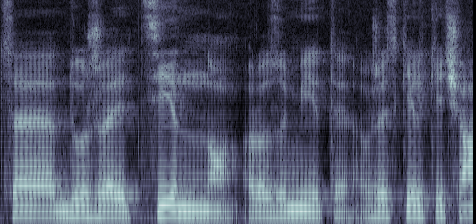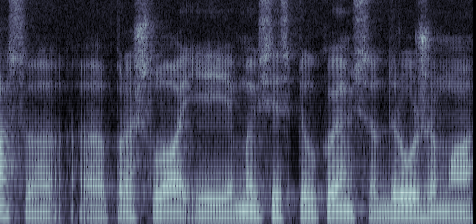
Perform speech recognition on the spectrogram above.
це дуже цінно розуміти. Вже скільки часу е, пройшло, і ми всі спілкуємося, дружимо,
